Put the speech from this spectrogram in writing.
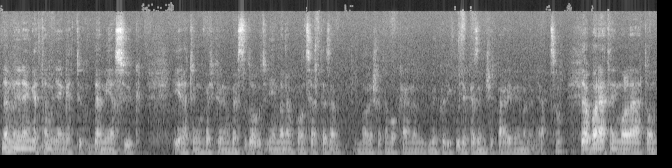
nem nagyon engedtem, hogy engedtük be mi a szűk életünk vagy körünkbe ezt a dolgot, hogy én már nem koncertezem, balesetem okán nem működik úgy a kezem, és egy pár éve már nem játszom. De a barátaimmal látom,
